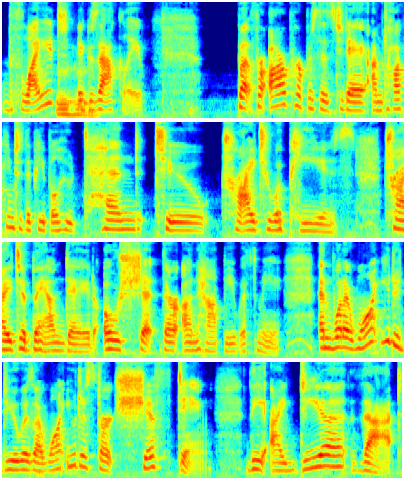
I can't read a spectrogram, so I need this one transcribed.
the flight. Mhm. Exactly. But for our purposes today, I'm talking to the people who tend to try to appease, try to band aid. Oh shit, they're unhappy with me. And what I want you to do is I want you to start shifting the idea that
